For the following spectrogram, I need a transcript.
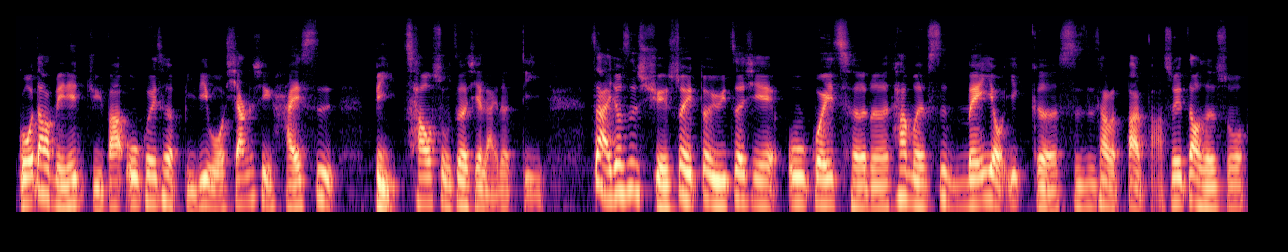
国道每年举发乌龟车比例，我相信还是比超速这些来的低。再就是雪隧对于这些乌龟车呢，他们是没有一个实质上的办法，所以造成说。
